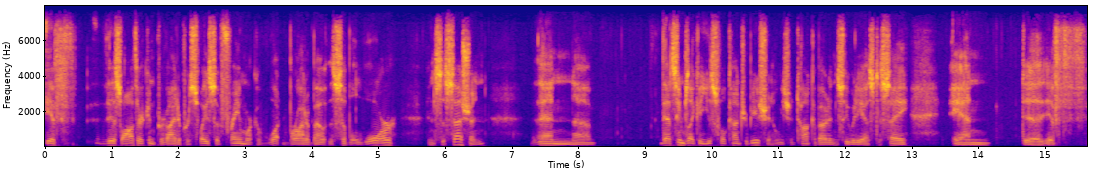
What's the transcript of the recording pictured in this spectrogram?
if this author can provide a persuasive framework of what brought about the Civil War and secession, then uh, that seems like a useful contribution. We should talk about it and see what he has to say. And uh, if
